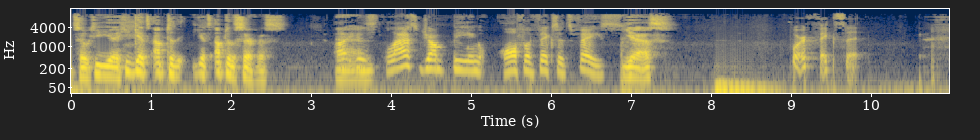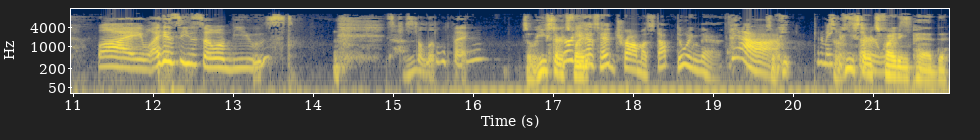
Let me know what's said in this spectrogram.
So he uh, he gets up to the he gets up to the surface. Uh, his last jump being off of Fixit's face. Yes, Poor Fixit. Why? Why is he so abused? It's just a little thing. So he He starts already fighting. has head trauma. Stop doing that. Yeah. so he, Gonna make so he starts worse. fighting Ped.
